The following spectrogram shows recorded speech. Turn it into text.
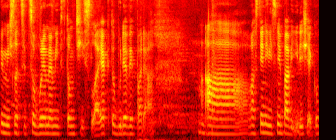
Vymýšlet si, co budeme mít v tom čísle, jak to bude vypadat. A vlastně nejvíc mě baví, když jako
